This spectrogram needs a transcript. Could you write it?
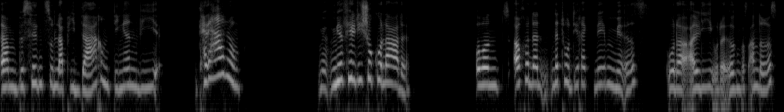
ähm, bis hin zu lapidaren Dingen wie, keine Ahnung, mir, mir fehlt die Schokolade. Und auch wenn der Netto direkt neben mir ist, oder Aldi oder irgendwas anderes,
